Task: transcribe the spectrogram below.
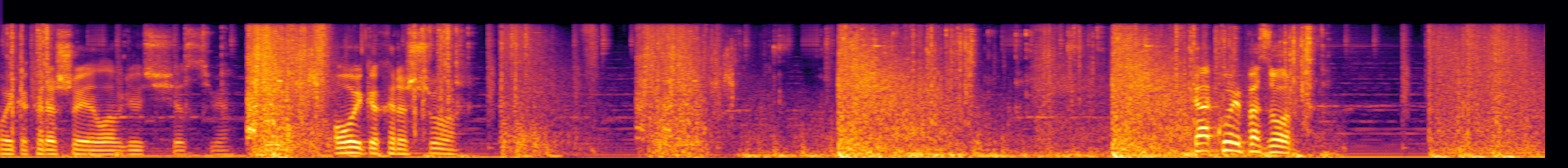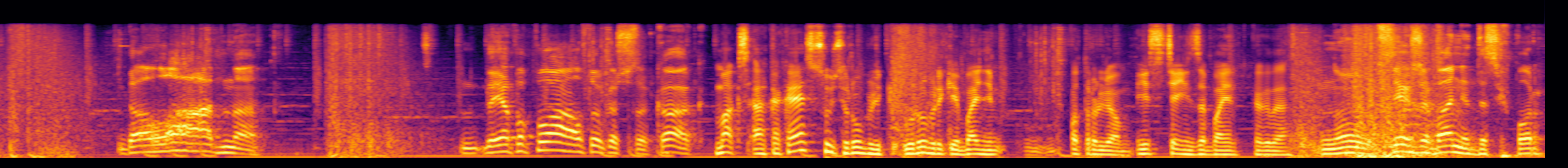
Ой, как хорошо я ловлю сейчас тебя. Ой, как хорошо. Какой позор. Да ладно! Да я попал только что, как? Макс, а какая суть рубрики, рубрики баним патрулем, если тебя не забанят когда? Ну, всех же банят до сих пор.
